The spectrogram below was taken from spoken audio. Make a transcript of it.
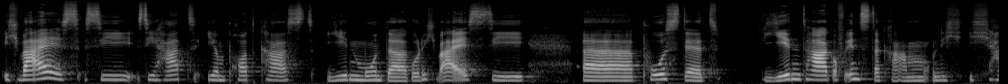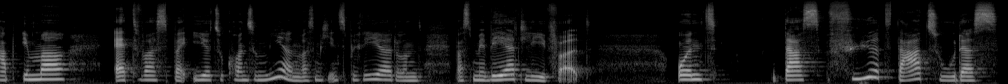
Ich weiß, sie, sie hat ihren Podcast jeden Montag oder ich weiß, sie äh, postet jeden Tag auf Instagram und ich, ich habe immer etwas bei ihr zu konsumieren, was mich inspiriert und was mir Wert liefert. Und das führt dazu, dass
